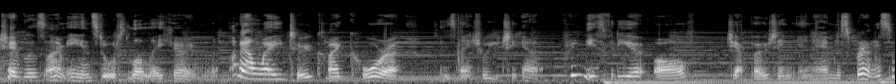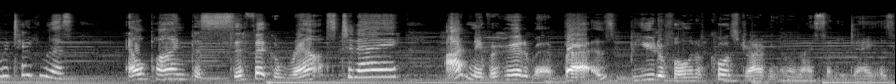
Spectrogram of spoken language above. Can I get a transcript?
travellers, I'm Ian's daughter Lalika on our way to Kaikoura. Please make sure you check out previous video of jet boating in Hanmer Springs. So we're taking this Alpine Pacific route today. I'd never heard of it, but it's beautiful and of course driving on a nice sunny day is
